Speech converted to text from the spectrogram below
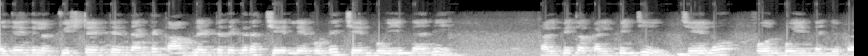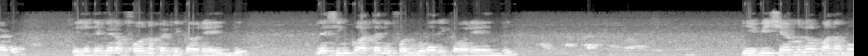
అయితే ఇందులో ట్విస్ట్ ఏంటంటే కాంప్లైంట్ దగ్గర చైన్ లేకుంటే చైన్ పోయిందని కల్పిత కల్పించి చైను ఫోన్ పోయిందని చెప్పాడు. వీళ్ళ దగ్గర ఫోన్ ఒకటి రికవరీ అయింది. ప్లస్ ఇంకో అతని ఫోన్ కూడా రికవరీ అయింది. ఈ విషయంలో మనము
